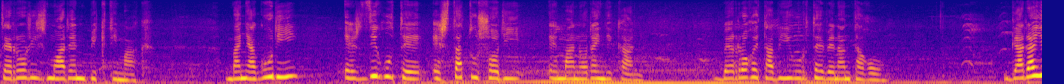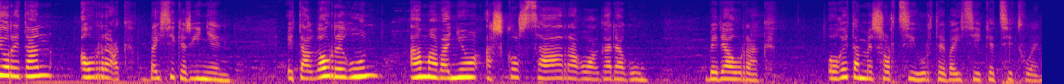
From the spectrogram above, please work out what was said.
terrorismoaren biktimak. Baina guri ez digute estatus hori eman oraindikan. Berrogeta bi urte benantago. Garai horretan aurrak baizik ez ginen. Eta gaur egun ama baino asko zaharragoa garagu bere aurrak. Hogetan mesortzi urte baizik ez zituen.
